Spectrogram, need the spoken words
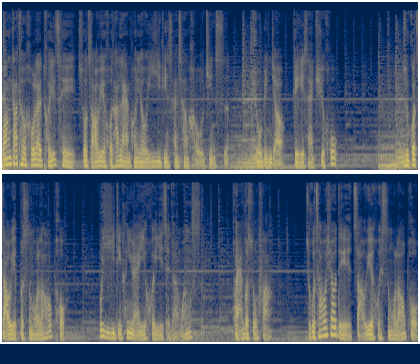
王大头后来推测说，赵月和她男朋友一定擅长后进式，学名叫隔山取火。如果赵月不是我老婆，我一定很愿意回忆这段往事。换个说法，如果早晓得赵月会是我老婆，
